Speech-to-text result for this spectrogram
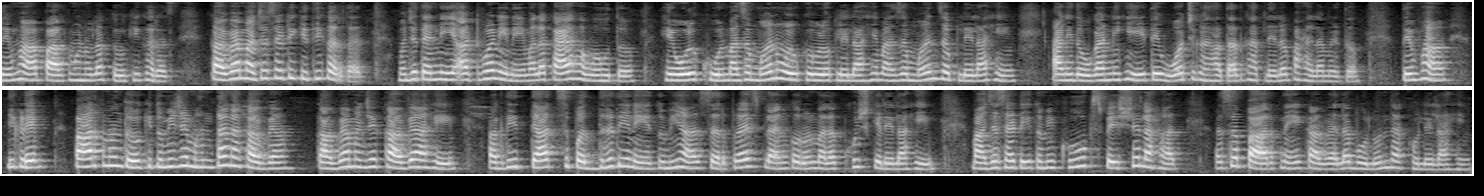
तेव्हा पार्थ म्हणू लागतो की खरंच. काव्या माझ्यासाठी किती करतायत? म्हणजे त्यांनी आठवणीने मला काय हवं होतं? हे ओळखून माझं मन ओळख ओळखलेलं आहे माझं मन जपलेलं आहे आणि दोघांनीही ते वॉच हातात घातलेलं पाहायला मिळतं. तेव्हा इकडे पार्थ म्हणतो की तुम्ही जे म्हणता ना काव्या काव्या म्हणजे काव्य आहे. अगदी त्याच पद्धतीने तुम्ही आज सरप्राईज प्लॅन करून मला खुश केलेलं आहे. माझ्यासाठी तुम्ही खूप स्पेशल आहात. असं पार्थने काव्याला बोलून दाखवलेलं आहे.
